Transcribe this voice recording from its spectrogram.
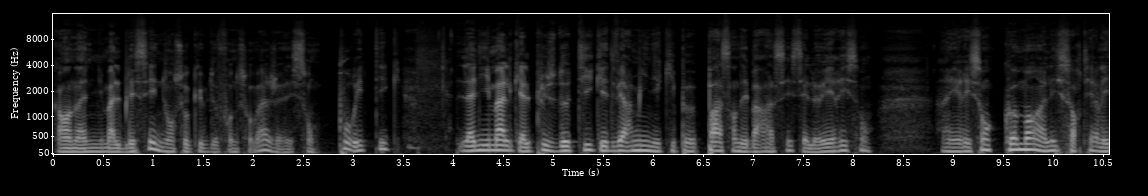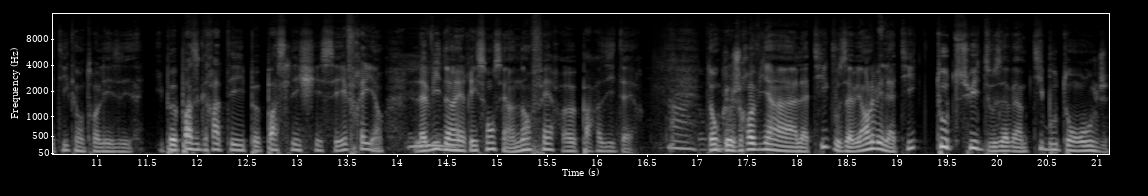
quand un animal blessé, nous on s'occupe de faune sauvage, ils sont pourris de tiques. L'animal qui a le plus de tiques et de vermine et qui peut pas s'en débarrasser, c'est le hérisson. Un hérisson, comment aller sortir les tiques entre les... Il peut pas se gratter, il peut pas se lécher, c'est effrayant. La vie d'un hérisson, c'est un enfer euh, parasitaire. Ah. Donc je reviens à la tique, vous avez enlevé la tique, tout de suite vous avez un petit bouton rouge.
